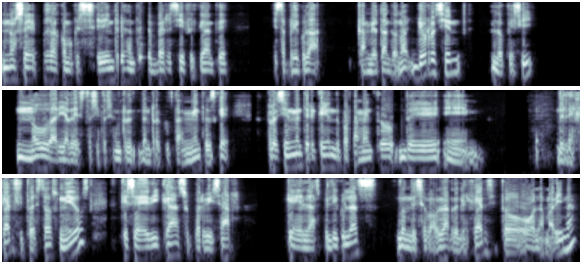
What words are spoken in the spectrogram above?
no sé, o sea, como que sería interesante ver si efectivamente esta película cambió tanto, ¿no? Yo recién, lo que sí, no dudaría de esta situación del reclutamiento es que recién me enteré que hay un departamento de eh, del ejército de Estados Unidos que se dedica a supervisar que las películas donde se va a hablar del ejército o la marina,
